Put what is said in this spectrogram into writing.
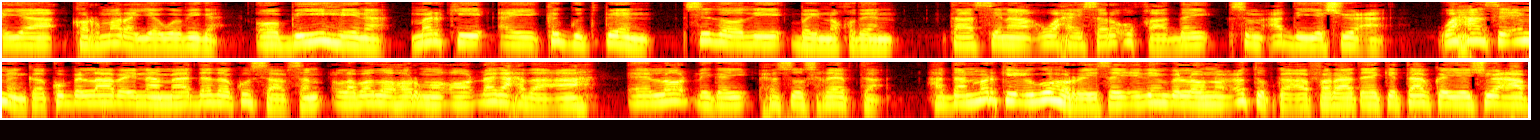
ayaa kormaraya webiga oo biyihiina markii ay ka gudbeen sidoodii bay noqdeen. Taasina waxay sare u qaadday sumcaddii yeshuuca. Waxaanse iminka ku bilaabaynaa maaddada ku saabsan labada hormo oo dhagaxda ah ee loo dhigay xusuus reebta. Haddaan markii ugu horraysay idiin bilowno cutubka afaraad ee kitaabka yeshuuca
